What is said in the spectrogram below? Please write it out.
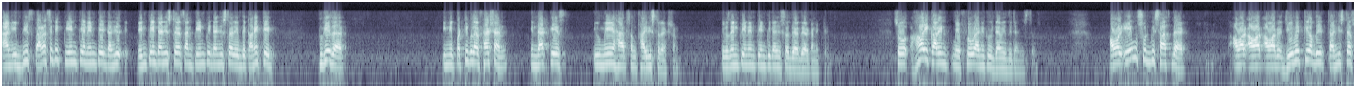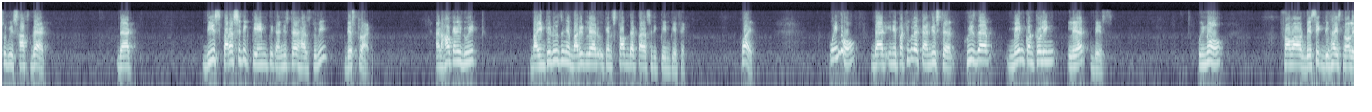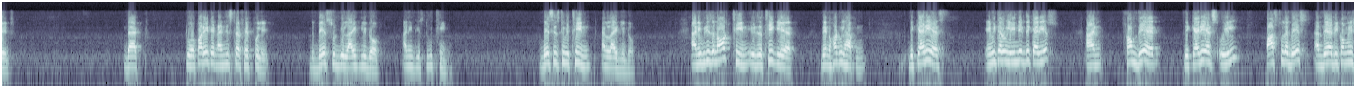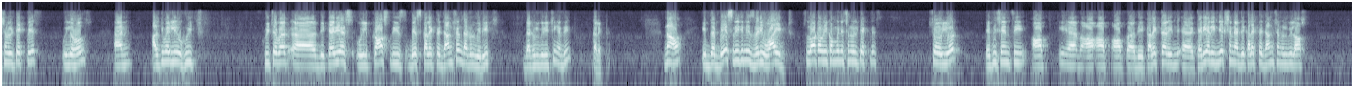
and if these parasitic PNP and NPN, NPN transistors and PNP transistor if they connected together in a particular fashion in that case you may have some thyristor action because NPN and PNP transistor they are, they are connected. So high current may flow and it will damage the transistor. Our aim should be such that our, our, our geometry of the transistor should be such that that this parasitic PNP transistor has to be destroyed. And how can you do it? By introducing a buried layer, we can stop that parasitic PNP effect. Why? We know that in a particular transistor, who is the main controlling layer? Base. We know from our basic device knowledge that to operate a transistor faithfully, the base should be lightly doped and it is to be thin. Base is to be thin and lightly doped. And if it is not thin, it is a thick layer, then what will happen? The carriers, emitter will inject the carriers and from there the carriers will pass through the base and their recombination will take place with the holes and ultimately which whichever uh, the carriers will cross this base collector junction that will be reach that will be reaching at the collector. Now if the base region is very wide so lot of recombination will take place. So your efficiency of uh, of, of uh, the collector in uh, carrier injection at the collector junction will be lost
